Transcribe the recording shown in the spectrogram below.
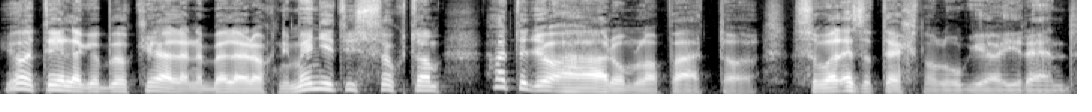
jaj, tényleg ebből kellene belerakni. Mennyit is szoktam? Hát egy a három lapáttal. Szóval ez a technológiai rend.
